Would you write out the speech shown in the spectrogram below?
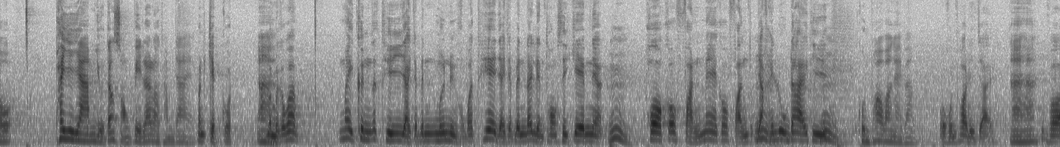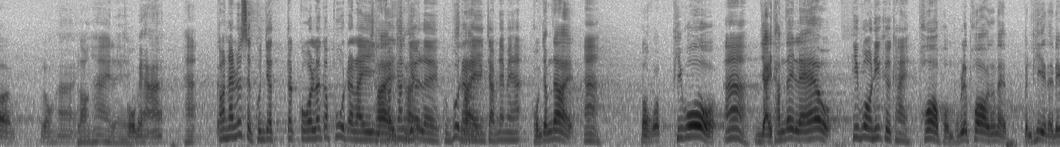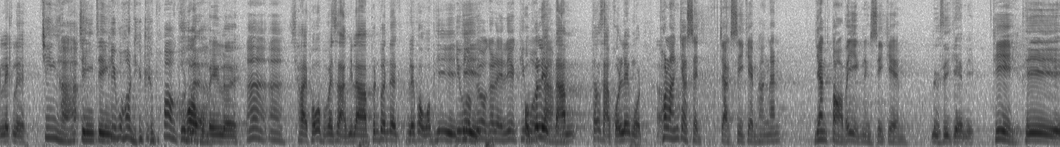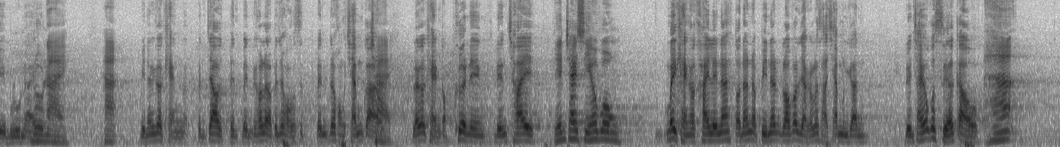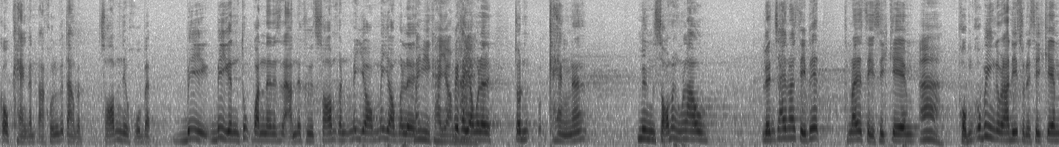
พยายามอยู่ตั้งสองปีแล้วเราทำได้ มันเก็บกด อ่ามัมันเหมือนกับว่าไม่ขึ้นสักที อยากจะเป็นมือหนึ่งของประเทศ อยากจะเป็นได้เหรียญทองซีเกมเนี่ย อืม พ่อก็ฝันแม่ก็ฝันอยากให้ลูกได้สักที อืมคุณพ่อว่าไงบ้างโอ้คุณพ่อดีใจ อ่าฮะคุณพ่อร้องไห้ร้องไห้เลยโทรไปหา ฮะตอนนั้นรู้สึกคุณจะตะโกนแล้วก็พูดอะไรใช่ค่อนข้างใช่เยอะเลย คุณพูดอะไรใช่ ยังจำได้ไหมฮะผมจำได้ อ่าบอกว่าพี่โวอ่า ใหญ่ทำได้แล้ว พี่โวนี่คือใคร พ่อผมผมเรียกพ่อตั้งแต่เป็นพี่ตั้งแต่เล็กๆเลย จริงเหรอฮะจริงๆ พี่โวนี่คือพ่อคุณพ่อลยหรผมเองเลยอ่าอ่า ใช่เพราะว่าผมเป็นสนามกีฬาเพื่อนๆเรียกพ่อว่าพี่พี่โวพี่โวก็เลยเรียกพี่ผมโวก็เรียกตาตาม มทั้งสามคนเรียกหมดพอหลังจากเสร็จจากซีเกมครั้งนั้น ยังต่อไปอีกหนึ่งซีเกมหนึ่งซีเกมอีกที่ที่บรูไนบรูไนฮะ ปีนั้นก็แข่งเป็นเจ้าเป็นเป็นเขาเรียกว่าเป็นเจ้าของเป็นเจ้าของแชมป์กันใช่ แล้วก็แข่งกับเพื่อนเองเหรียญชัย เหรียญชัยเสียวงศ์ ไม่แข่งกับใครเลยนะ ตอนนั้นนะปีนั้นเราก็อยากจะรักษาแชมป์เหมือนกัน เหรียญชัยเขาก็เสือเก่า ฮะ ก็แข่งกันต่างคนก็ต่างแบบซ้อมเนี่ยโหแบบบี้บี้กันทุกวันในสนามเนี่ยคือซ้อมกันไม่ยอมไม่ยอมกันเลยไม่มีใครยอมไม่ใครยอมใครกันเลย จนแข่งนะหนึ่งสองเป็นของเราเหรียญชัยทำลายสี่ประเพศทำลายสี่ซีเกมอ่า ผมก็วิ่งในเวลาดีสุดในซีเกม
